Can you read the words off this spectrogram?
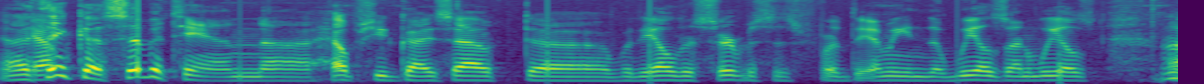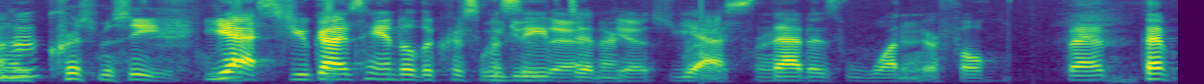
And I Yep. think uh, Civitan uh, helps you guys out uh, with the elder services for the, I mean, the Wheels on Wheels on Christmas Eve. Yes, you guys handle the Christmas do Eve that, dinner. yes, right, Yes, right. that is wonderful. That, that,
